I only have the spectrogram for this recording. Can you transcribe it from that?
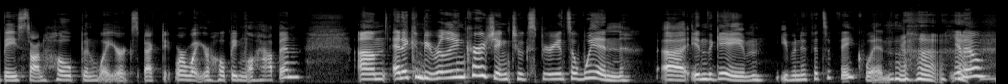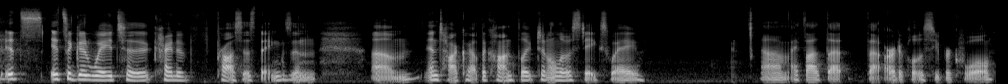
based on hope and what you're expecting or what you're hoping will happen. Um, and it can be really encouraging to experience a win uh, in the game, even if it's a fake win. you know, it's it's a good way to kind of process things and um, and talk about the conflict in a low stakes way. Um, I thought that that article was super cool.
